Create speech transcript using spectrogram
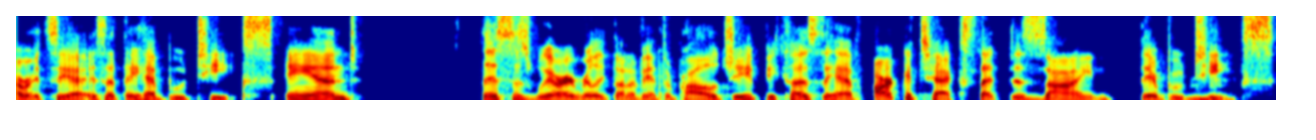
Aritzia is that they have boutiques. And this is where I really thought of Anthropologie because they have architects that design their boutiques.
